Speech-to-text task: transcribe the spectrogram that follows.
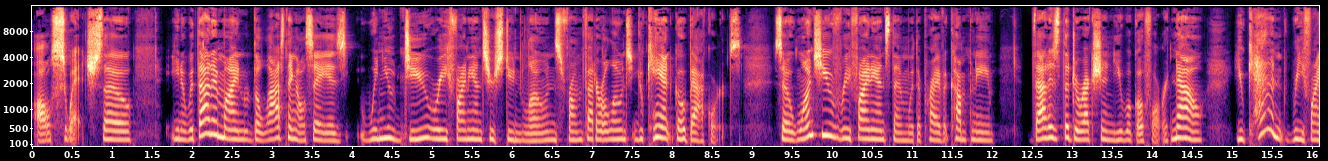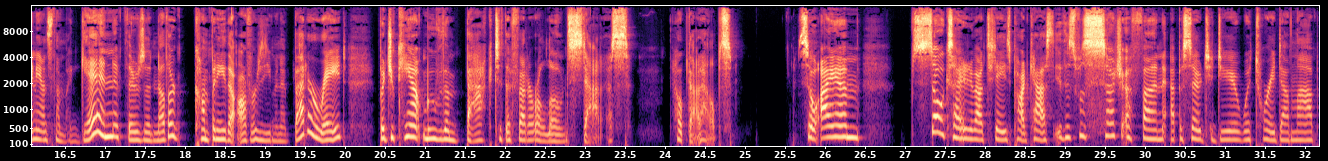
I'll switch. So, you know, with that in mind, the last thing I'll say is when you do refinance your student loans from federal loans, you can't go backwards. So once you've refinanced them with a private company, that is the direction you will go forward. Now, you can refinance them again if there's another company that offers even a better rate, but you can't move them back to the federal loan status. Hope that helps. So, I am so excited about today's podcast. This was such a fun episode to do with Tori Dunlap.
